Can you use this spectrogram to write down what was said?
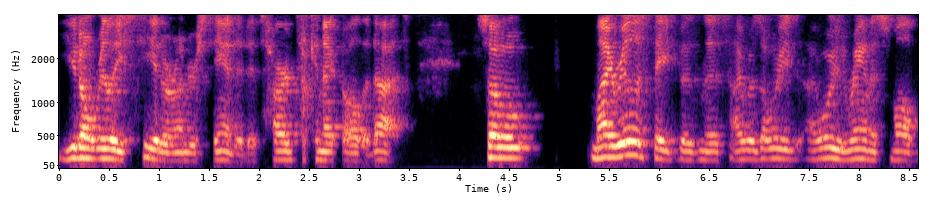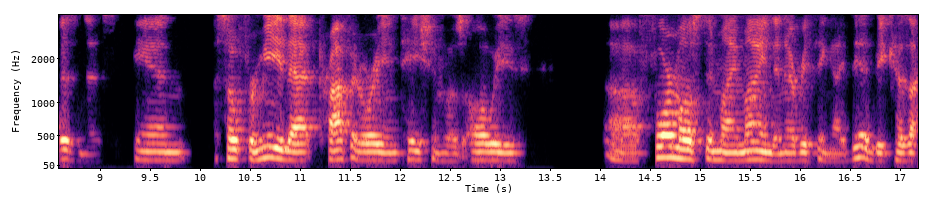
You don't really see it or understand it. It's hard to connect all the dots. So my real estate business i was always i always ran a small business. And so for me that profit orientation was always uh, foremost in my mind in everything I did because I,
